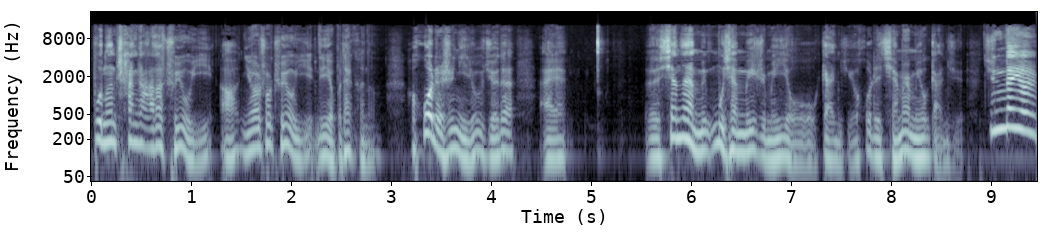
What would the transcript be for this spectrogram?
不能掺杂他纯友谊啊。你要说纯友谊，那也不太可能。或者是你就觉得，哎，呃，现在没目前为止没有感觉，或者前面没有感觉，就那要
